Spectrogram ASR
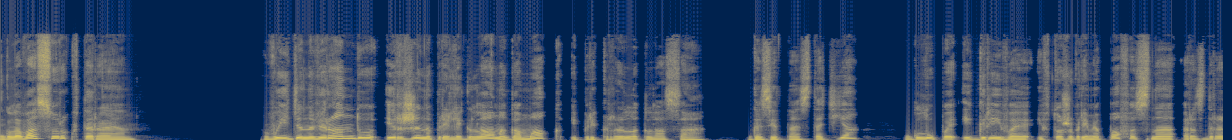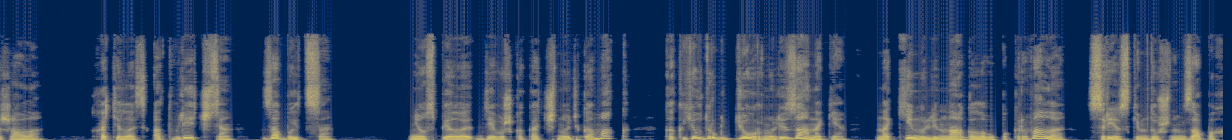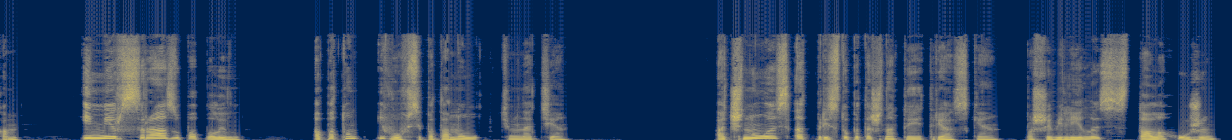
Глава 42. Выйдя на веранду, Иржина прилегла на гамак и прикрыла глаза. Газетная статья, глупая, игривая и в то же время пафосная, раздражала. Хотелось отвлечься, забыться. Не успела девушка качнуть гамак, как ее вдруг дернули за ноги, накинули на голову покрывало с резким душным запахом, и мир сразу поплыл, а потом и вовсе потонул темноте. Очнулась от приступа тошноты и тряски. Пошевелилась, стало хуже.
